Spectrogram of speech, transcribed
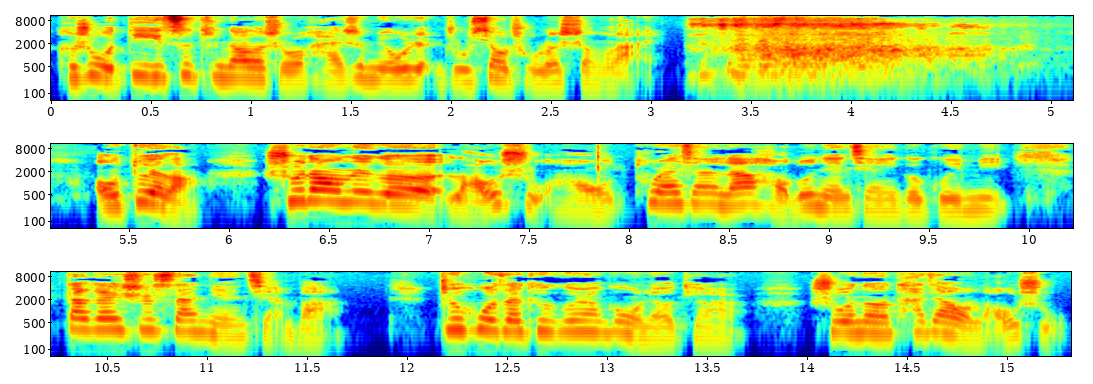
可是我第一次听到的时候，还是没有忍住笑出了声来。哦，对了，说到那个老鼠哈，我突然想起来好多年前一个闺蜜，大概是三年前吧。这货在 QQ 上跟我聊天，说呢他家有老鼠，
